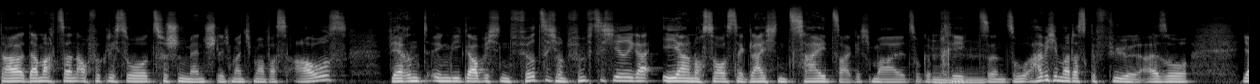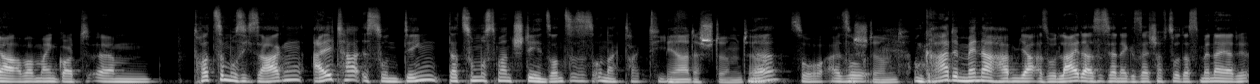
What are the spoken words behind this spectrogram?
Da, da macht es dann auch wirklich so zwischenmenschlich manchmal was aus. Während irgendwie, glaube ich, ein 40- und 50-Jähriger eher noch so aus der gleichen Zeit, sag ich mal, so geprägt Mhm. sind. So habe ich immer das Gefühl. Also, ja, aber mein Gott, ähm, trotzdem muss ich sagen, Alter ist so ein Ding, dazu muss man stehen, sonst ist es unattraktiv. Ja, das stimmt. Ja. Ne? So, also und gerade Männer haben ja, also leider ist es ja in der Gesellschaft so, dass Männer ja äh,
